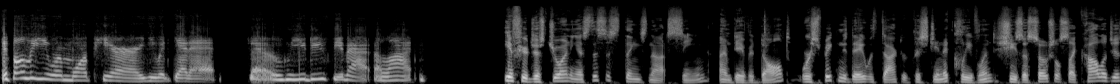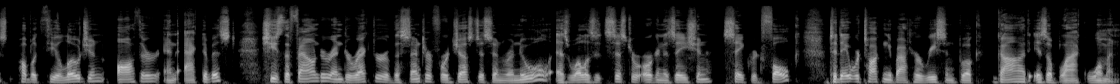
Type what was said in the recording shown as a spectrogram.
if only you were more pure, you would get it. So you do see that a lot. If you're just joining us, this is Things Not Seen. I'm David Dault. We're speaking today with Dr. Christena Cleveland. She's a social psychologist, public theologian, author, and activist. She's the founder and director of the Center for Justice and Renewal, as well as its sister organization, Sacred Folk. Today we're talking about her recent book, God is a Black Woman.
